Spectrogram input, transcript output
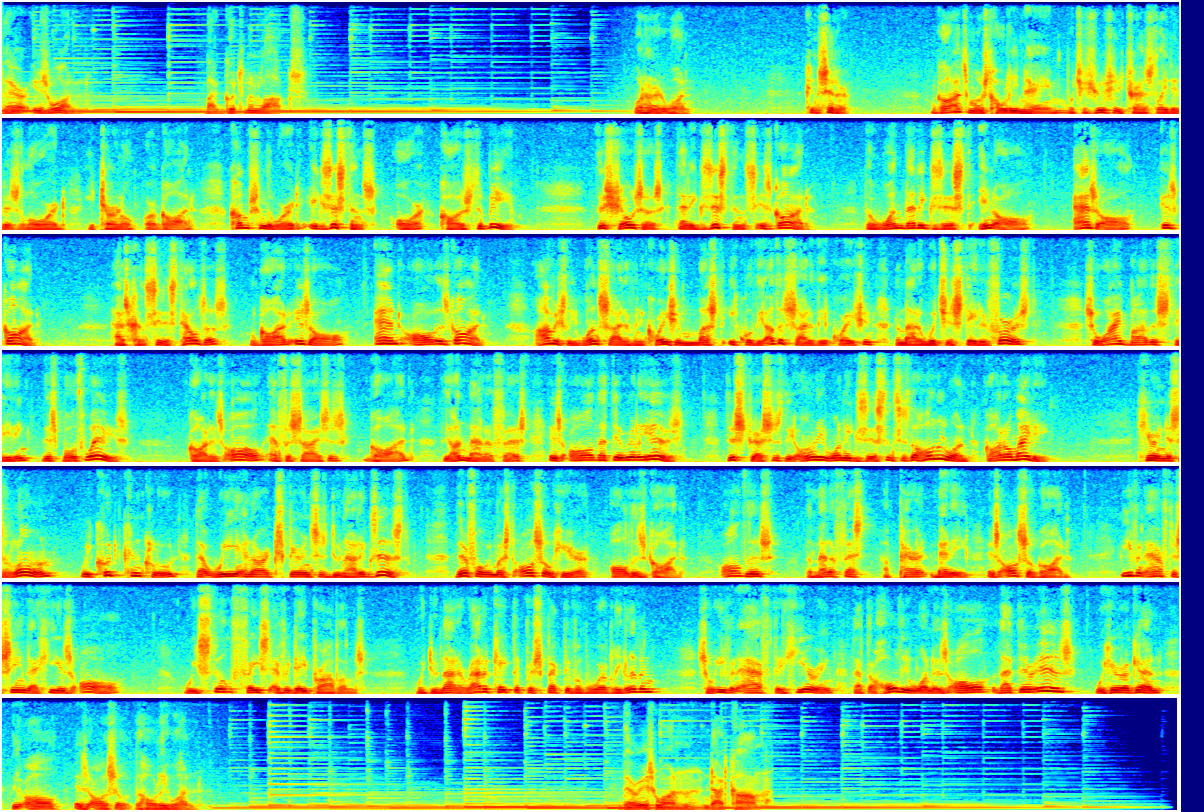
There is One by Gutman Locks. 101. Consider God's most holy name, which is usually translated as Lord, Eternal, or God, comes from the word existence, or cause to be. This shows us that existence is God. The one that exists in all, as all, is God. As Chassidus tells us, God is all, and all is God. Obviously, one side of an equation must equal the other side of the equation, no matter which is stated first. So why bother stating this both ways? God is all emphasizes God, the unmanifest, is all that there really is. This stresses the only one existence is the Holy One, God Almighty. Hearing this alone, we could conclude that we and our experiences do not exist. Therefore, we must also hear all is God. All this, the manifest, apparent many, is also God. Even after seeing that He is all, we still face everyday problems. We do not eradicate the perspective of worldly living, so even after hearing that the Holy One is all that there is, we hear again the all is also the Holy One. Thereisone.com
